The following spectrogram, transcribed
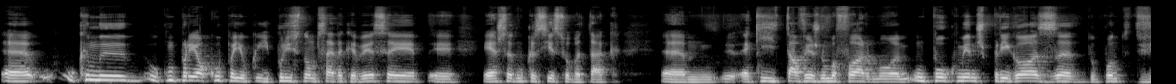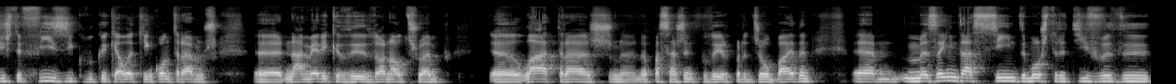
Uh, o, que me, o que me preocupa e, o, e, por isso não me sai da cabeça é, é, é esta democracia sob ataque. Um, aqui, talvez numa forma um pouco menos perigosa do ponto de vista físico do que aquela que encontramos uh, na América de Donald Trump, uh, lá atrás na, na, passagem de poder para Joe Biden, mas ainda assim demonstrativa de,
